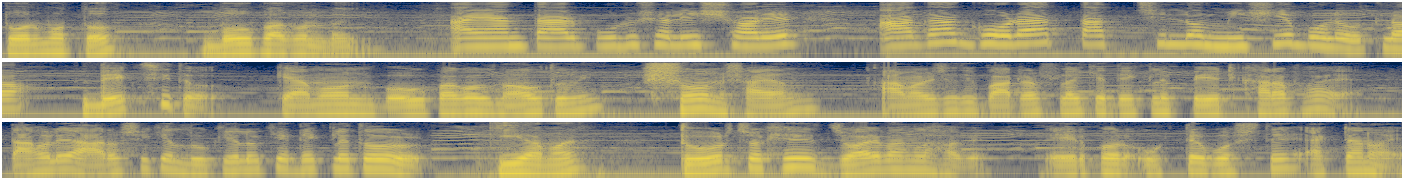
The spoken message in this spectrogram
তোর মতো বউ পাগল নই। আয়ান তার পুরুষালী স্বরের আগা গোড়া তাচ্ছিল্য মিশিয়ে বলে উঠল দেখছি তো। কেমন বউ পাগল নও তুমি? শোন সায়ান আমার যদি বাটারফ্লাইকে দেখলে পেট খারাপ হয় তাহলে আরশিকে লুকিয়ে লুকিয়ে দেখলে তোর কি আমার? তোর চোখে জয় বাংলা হবে। এরপর উঠতে বসতে একটা নয়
